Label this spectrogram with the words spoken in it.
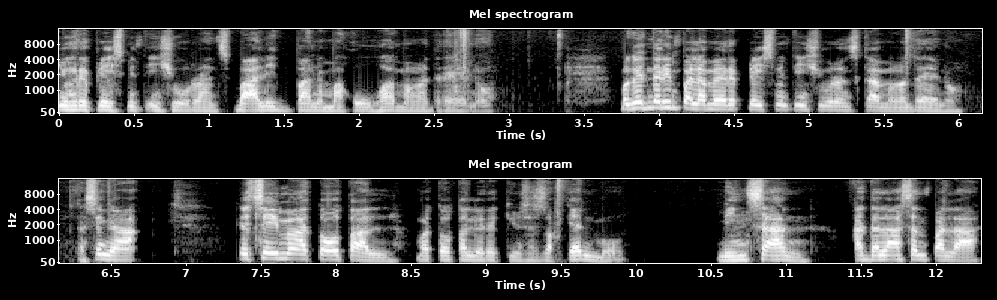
yung replacement insurance, valid pa na makuha mga dreno. Maganda rin pala may replacement insurance ka mga dreno. Kasi nga, let's say mga total, matotal wreck yung sasakyan mo, minsan, kadalasan pala,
